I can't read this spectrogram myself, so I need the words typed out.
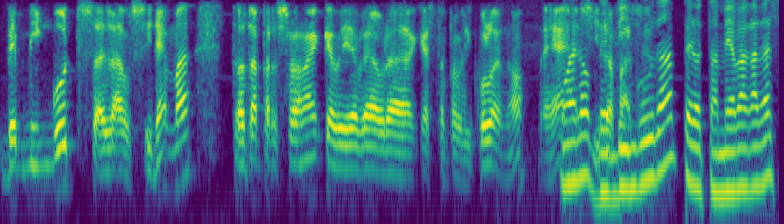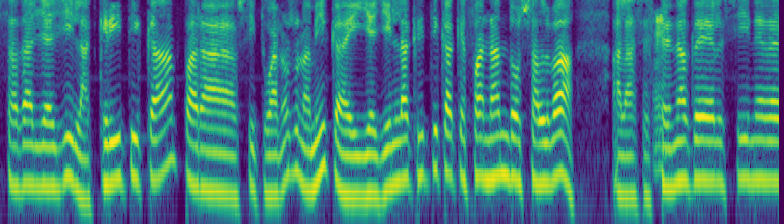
benvinguts al cinema tota persona que ve a veure aquesta pel·lícula, no? Eh? Bueno, Així benvinguda, però també a vegades s'ha de llegir la crítica per a situar-nos una mica. I llegint la crítica que fa Nando Salvà a les estrenes del cine de,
